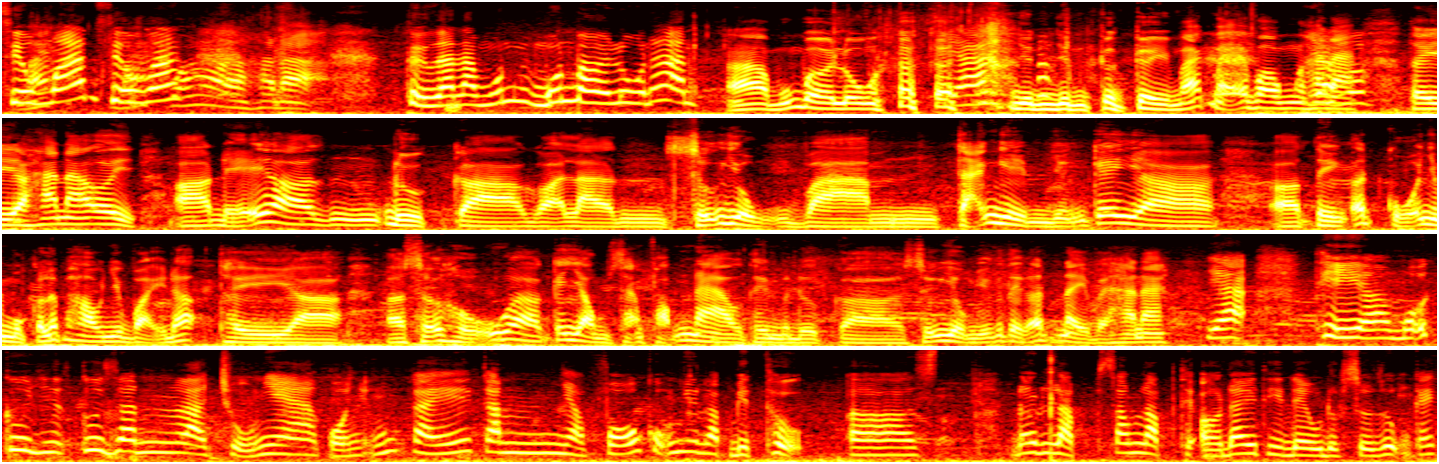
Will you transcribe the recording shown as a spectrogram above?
Siêu mát siêu mát, mát. quá Hana thực ra là muốn muốn bơi luôn á anh. À muốn bơi luôn. Dạ. nhìn nhìn cực kỳ mát mẻ phải không Dạ Hana? vâng. thì à, Hana ơi à, để à, được à, gọi là sử dụng và trải nghiệm những cái à, à, tiện ích của như một cái lớp house như vậy đó thì à, à, sở hữu à, cái dòng sản phẩm nào thì mình được à, sử dụng những cái tiện ích này vậy Hana? Dạ, thì mỗi cư cư dân là chủ nhà của những cái căn nhà phố cũng như là biệt thự ờ, đơn lập, song lập thì ở đây thì đều được sử dụng cái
